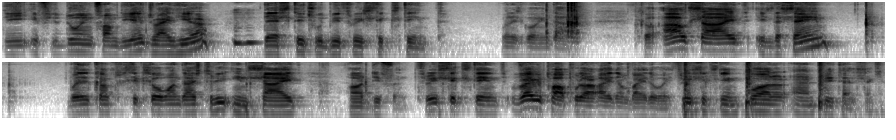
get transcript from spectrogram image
the, if you're doing from the edge right here, mm-hmm. the stitch would be 3 16th when it's going down. So outside is the same. When it comes to 601-3, inside are different. 3 16th, very popular item by the way. 3 16th quarter and 3 10 second.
